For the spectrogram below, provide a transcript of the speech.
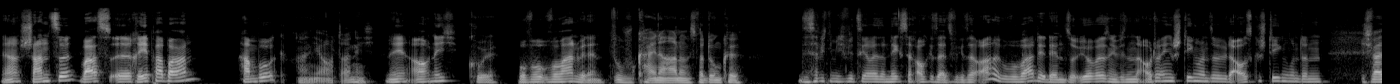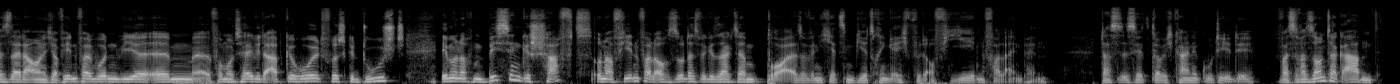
Ja, Schanze, war es äh, Reeperbahn? Hamburg? Ah, ja, auch da nicht. Nee, auch nicht? Cool. Wo, wo, wo waren wir denn? Uh, keine Ahnung, es war dunkel. Das habe ich nämlich witzigerweise am nächsten Tag auch gesagt. Als wir gesagt ah, wo war der denn so? Ja, weiß nicht, wir sind in ein Auto eingestiegen und so wieder ausgestiegen und dann Ich weiß es leider auch nicht. Auf jeden Fall wurden wir ähm, vom Hotel wieder abgeholt, frisch geduscht, immer noch ein bisschen geschafft und auf jeden Fall auch so, dass wir gesagt haben, boah, also wenn ich jetzt ein Bier trinke, ich würde auf jeden Fall einpennen. Das ist jetzt, glaube ich, keine gute Idee. Was war Sonntagabend?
